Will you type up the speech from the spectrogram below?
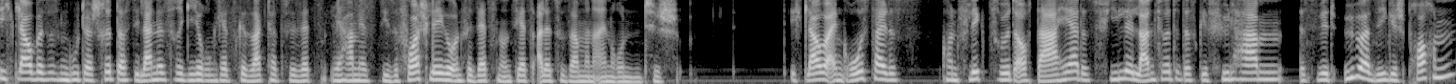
Ich glaube, es ist ein guter Schritt, dass die Landesregierung jetzt gesagt hat, wir, setzen, wir haben jetzt diese Vorschläge und wir setzen uns jetzt alle zusammen an einen runden Tisch. Ich glaube, ein Großteil des Konflikts rührt auch daher, dass viele Landwirte das Gefühl haben, es wird über sie gesprochen,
